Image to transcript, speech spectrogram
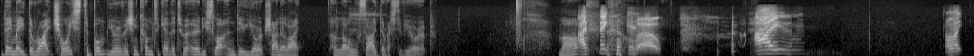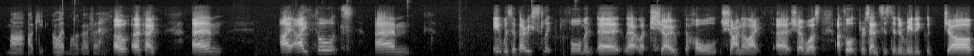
they made the right choice to bump Eurovision come together to an early slot and do Europe Shine a Light alongside the rest of Europe? Mark, I think Well, I. I like Mark. I like Mark go first. oh, okay. Um, I I thought um, it was a very slick performance, uh, that, like show. The whole Shine a Light uh, show was. I thought the presenters did a really good job.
